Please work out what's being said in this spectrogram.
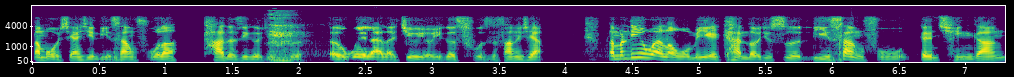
那么我相信李尚福呢，他的这个就是呃未来呢就有一个处置方向。那么另外呢，我们也看到就是李尚福跟秦刚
